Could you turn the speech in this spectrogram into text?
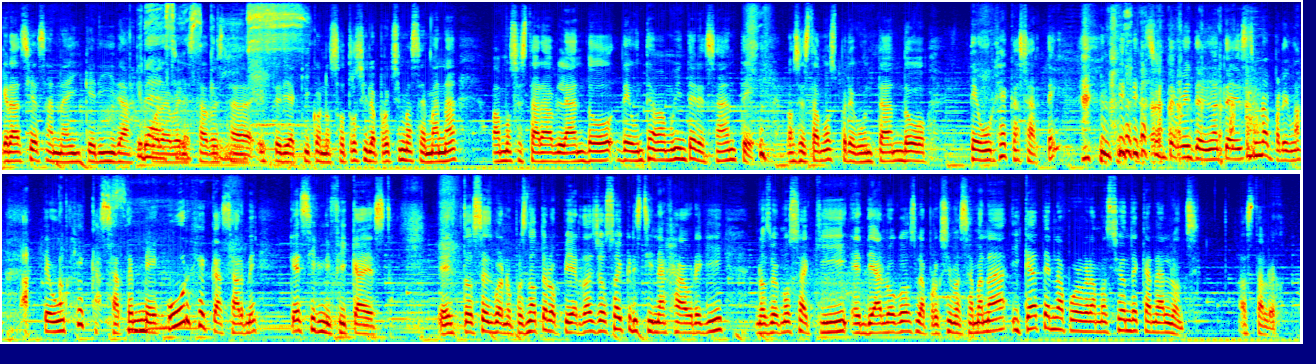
Gracias, Anaí, querida, por haber estado este día aquí con nosotros. Y la próxima semana vamos a estar hablando de un tema muy interesante. Nos estamos preguntando ¿Te urge casarte? es un tema interesante, es una pregunta. ¿Te urge casarte? ¿Me urge casarme? ¿Qué significa esto? Entonces, bueno, pues no te lo pierdas. Yo soy Cristina Jauregui. Nos vemos aquí en Diálogos la próxima semana y quédate en la programación de Canal 11. Hasta luego.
